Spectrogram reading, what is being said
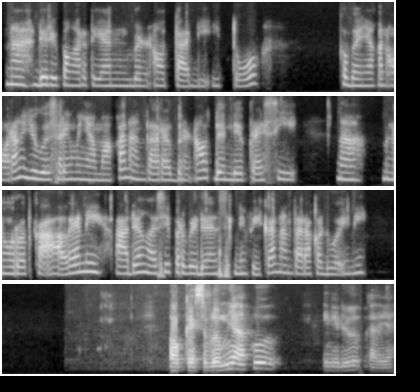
Nah, dari pengertian burnout tadi itu, kebanyakan orang juga sering menyamakan antara burnout dan depresi. Nah, menurut Kak Ale nih, ada nggak sih perbedaan signifikan antara kedua ini? Oke, sebelumnya aku ini dulu kali ya,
